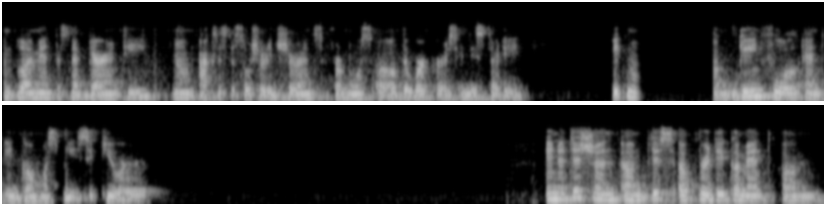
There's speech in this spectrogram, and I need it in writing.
Employment does not guarantee um, access to social insurance for most of the workers in this study. It um, gainful and income must be secure. In addition, um, this uh, predicament um,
